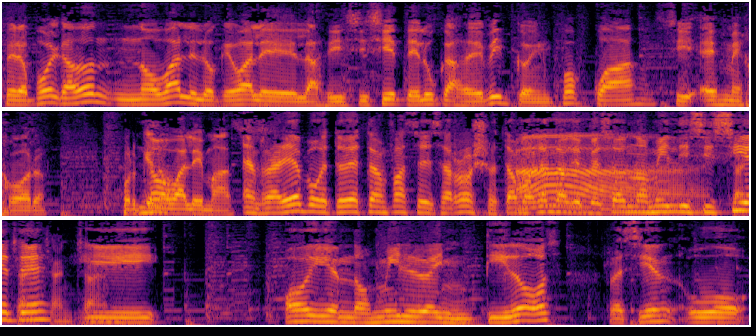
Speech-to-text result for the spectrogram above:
Pero Polkadot no vale lo que vale las 17 lucas de Bitcoin. ¿Por Si es mejor. ¿Por qué no, vale más? En realidad porque todavía está en fase de desarrollo. Estamos Ah, hablando que empezó en 2017 chan, chan, chan. y hoy en 2022 recién hubo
